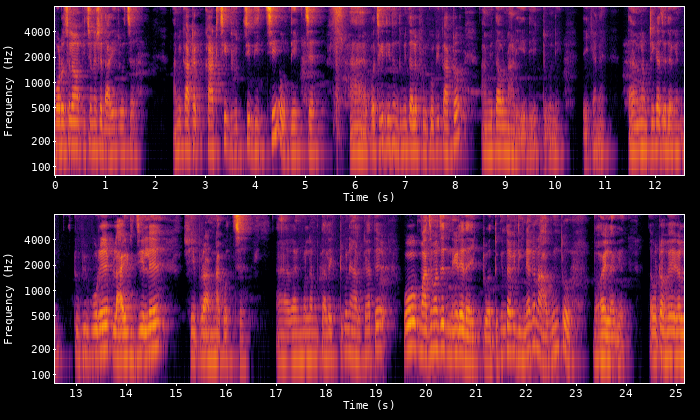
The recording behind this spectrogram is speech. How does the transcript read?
বড় ছেলে আমার পিছনে এসে দাঁড়িয়ে রয়েছে। আমি কাটা, কাটছি, ধুচ্ছি, দিচ্ছি, ও দেখছে। আর বলছে কি, দিদুন, তুমি তাহলে ফুলকপি কাটো, আমি তাও নাড়িয়ে দিই একটুখানি এইখানে। তাই বললাম, ঠিক আছে, দেখেন, টুপি পরে লাইট জেলে সে রান্না করছে। আর আমি বললাম, তাহলে একটুখানি হালকা হাতে। ও মাঝে মাঝে নেড়ে দেয় একটু আধটু, কিন্তু আমি দিই না কেন, আগুন তো, ভয় লাগে। তা ওটা হয়ে গেল,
